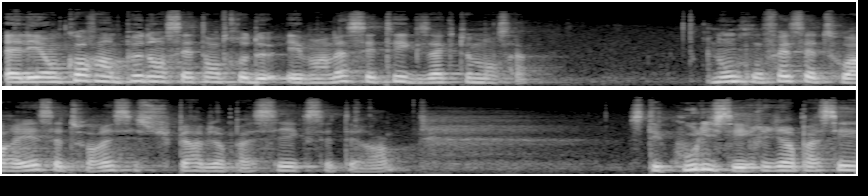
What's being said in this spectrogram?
Elle est encore un peu dans cet entre-deux. Et bien là, c'était exactement ça. Donc on fait cette soirée, cette soirée s'est super bien passée, etc. C'était cool, il s'est rien passé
